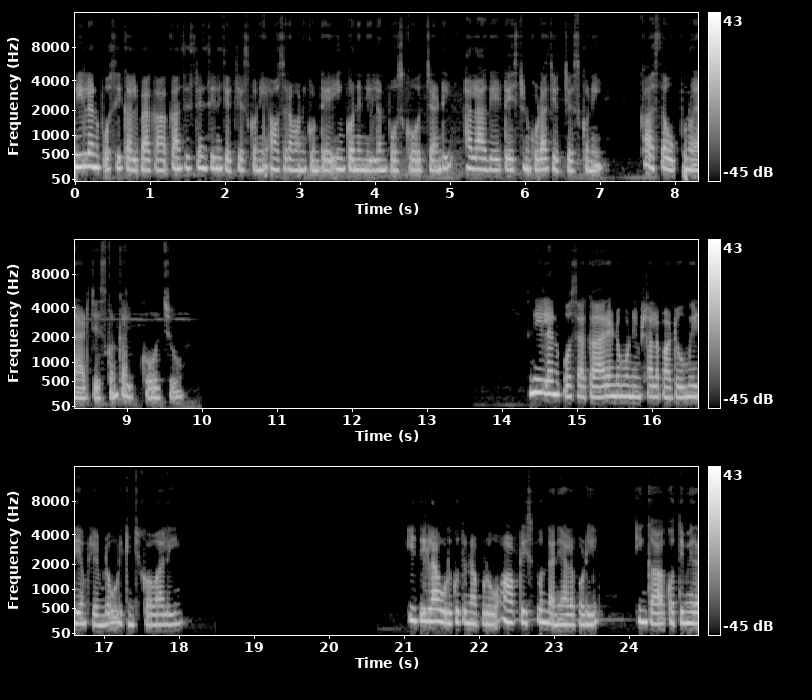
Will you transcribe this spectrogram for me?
నీళ్ళను పోసి కలిపాక కన్సిస్టెన్సీని చెక్ చేసుకొని అవసరం అనుకుంటే ఇంకొన్ని నీళ్ళను పోసుకోవచ్చండి. అలాగే టేస్ట్ను కూడా చెక్ చేసుకొని కాస్త ఉప్పును యాడ్ చేసుకొని కలుపుకోవచ్చు. నీళ్ళను పోసాక రెండు మూడు నిమిషాల పాటు మీడియం ఫ్లేమ్లో ఉడికించుకోవాలి. ఇది ఇలా ఉడుకుతున్నప్పుడు హాఫ్ టీ స్పూన్ ధనియాల పొడి ఇంకా కొత్తిమీర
